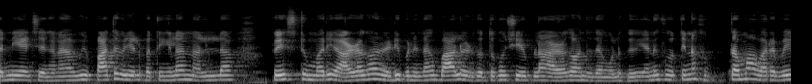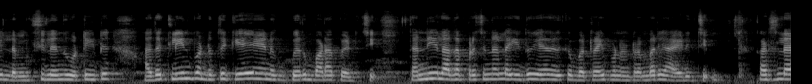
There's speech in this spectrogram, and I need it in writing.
தண்ணி ஆயிடுச்சுங்க. நான் பார்த்த வீடியோவில் பார்த்தீங்கன்னா நல்லா பேஸ்ட்டு மாதிரி அழகாக ரெடி பண்ணியிருந்தாங்க. பால் எடுக்கிறதுக்கும் ஷேப்லாம் அழகாக வந்தது அவங்களுக்கு. எனக்கு பார்த்தீங்கன்னா சுத்தமாக வரவே இல்லை. மிக்சிலேருந்து ஒட்டிக்கிட்டு அதை க்ளீன் பண்ணுறதுக்கே எனக்கு பெரும்பாடாக போயிடுச்சு. தண்ணி இல்லாத பிரச்சனை இல்லை. இது ஏன் இதுக்கு ட்ரை பண்ணுன்ற மாதிரி ஆயிடுச்சு. கடைசியில்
